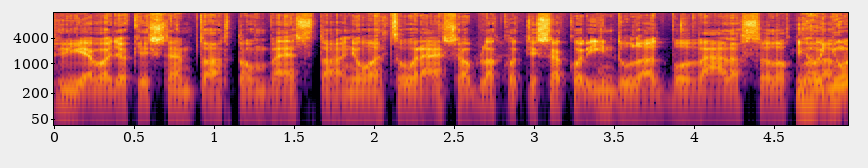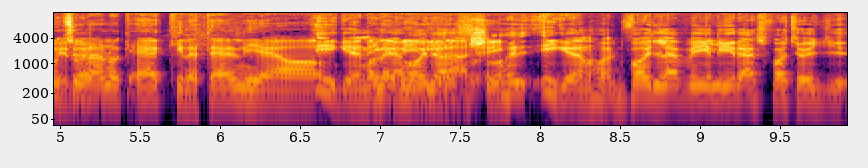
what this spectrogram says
hülye vagyok, és nem tartom be ezt a 8 órás ablakot, és akkor indulatból válaszolok. Jó, hogy 8 órának el kéne telnie a, igen, a igen, hogy, az, hogy igen, vagy levélírás, vagy hogy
